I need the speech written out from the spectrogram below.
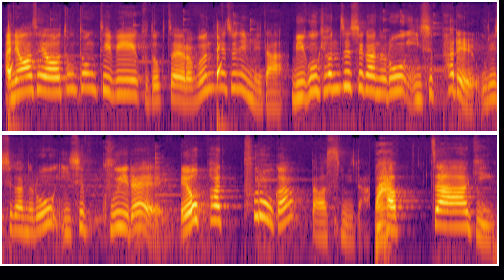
안녕하세요. 통통TV 구독자 여러분, 혜준입니다. 미국 현지 시간으로 28일, 우리 시간으로 29일에 에어팟 프로가 나왔습니다. 갑자기.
